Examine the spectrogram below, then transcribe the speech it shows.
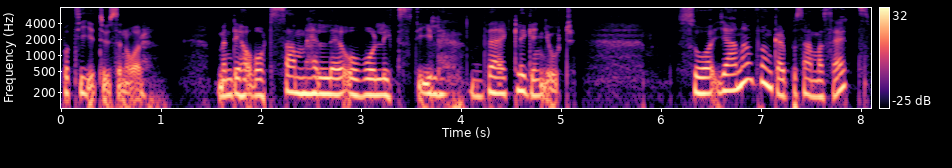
på 10 000 år. Men det har vårt samhälle och vår livsstil verkligen gjort. Så hjärnan funkar på samma sätt,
